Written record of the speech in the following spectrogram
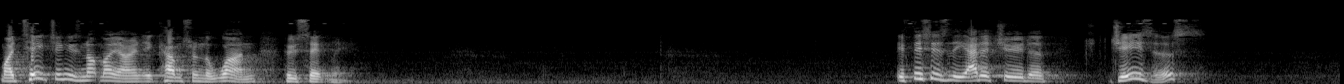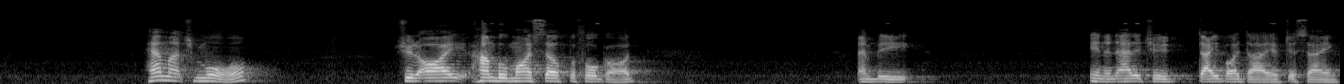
My teaching is not my own, it comes from the one who sent me. If this is the attitude of Jesus, how much more should I humble myself before God and be in an attitude day by day of just saying,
